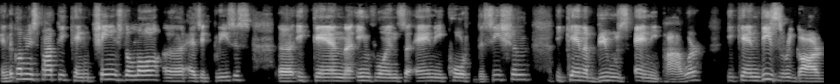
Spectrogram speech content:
And the Communist Party can change the law uh, as it pleases. Uh, it can influence any court decision. It can abuse any power. It can disregard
